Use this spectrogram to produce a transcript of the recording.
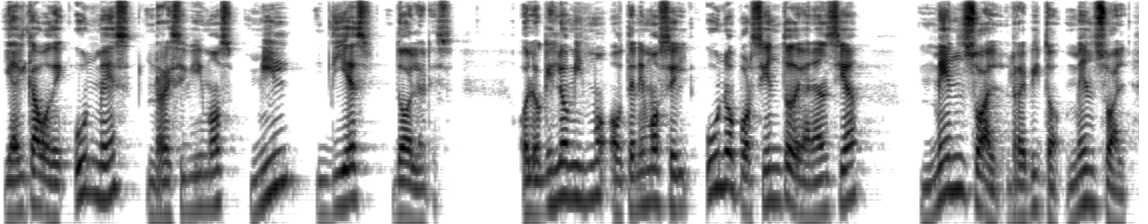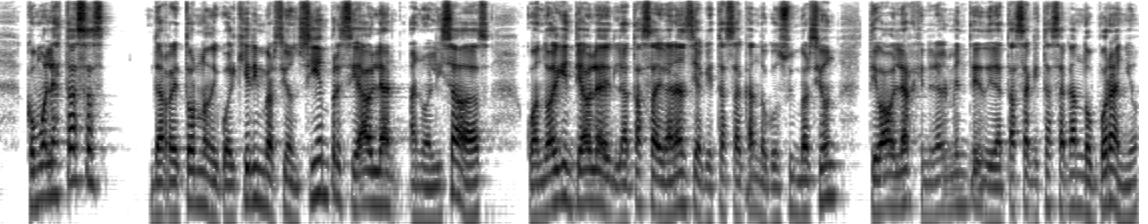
y al cabo de un mes recibimos mil diez dólares. O lo que es lo mismo, obtenemos el 1% de ganancia mensual. Repito, mensual. Como las tasas de retorno de cualquier inversión siempre se hablan anualizadas, cuando alguien te habla de la tasa de ganancia que está sacando con su inversión, te va a hablar generalmente de la tasa que está sacando por año,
